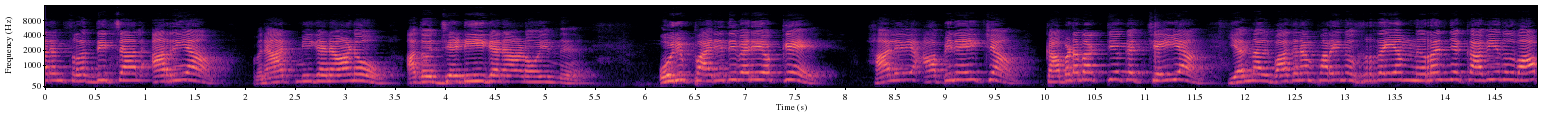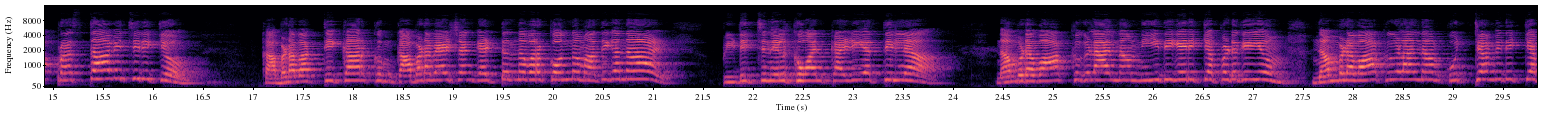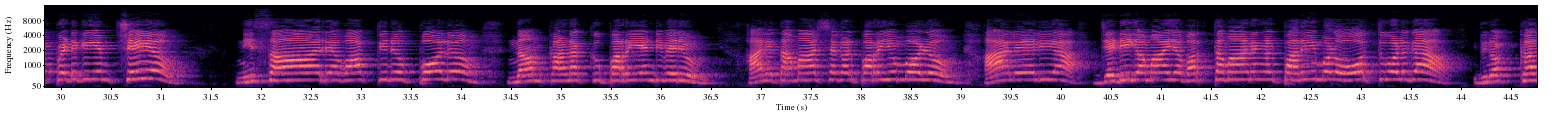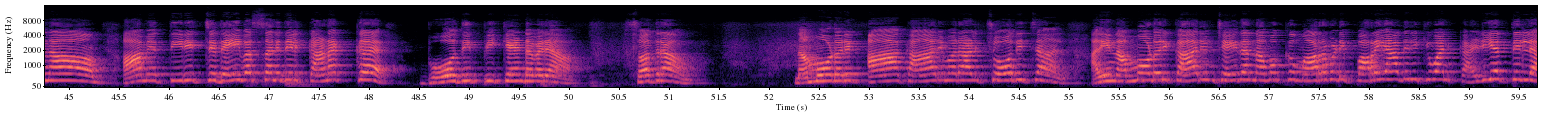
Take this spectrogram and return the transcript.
സംസാരം ശ്രദ്ധിച്ചാൽ അറിയാം. അവൻ ആത്മീകനാണോ? അതോ ജഡീകനാണോ എന്ന്. ഒരു പരിധി വരെയൊക്കെ അഭിനയിക്കാം. കപടഭക്തിയൊക്കെ ചെയ്യാം. എന്നാൽ വചനം പറയുന്നു ഹൃദയം നിറഞ്ഞ് കവിയുന്നത് വാ പ്രസ്താവിച്ചിരിക്കും. കപടഭക്തിക്കാർക്കും കപടവേഷം കെട്ടുന്നവർക്കൊന്നും അധിക നാൾ പിടിച്ചു നിൽക്കുവാൻ കഴിയത്തില്ല. നമ്മുടെ വാക്കുകളാൽ നാം നീതീകരിക്കപ്പെടുകയും നമ്മുടെ വാക്കുകളാൽ നാം കുറ്റം വിധിക്കപ്പെടുകയും ചെയ്യും. നിസാര വാക്കിനു പോലും നാം കണക്ക് പറയേണ്ടി വരും. ആലെ തമാശകൾ പറയുമ്പോഴും ആലേലിയ ജഡികമായ വർത്തമാനങ്ങൾ പറയുമ്പോൾ ഓർത്തുകൊള്ളുക. ഇതിനൊക്കെ നാം ആമെ തിരിച്ച് ദൈവസന്നിധിയിൽ കണക്ക് ബോധിപ്പിക്കേണ്ടവരാ. സ്വദ്രം നമ്മോടൊരു ആ കാര്യം ഒരാൾ ചോദിച്ചാൽ അല്ലെങ്കിൽ നമ്മോടൊരു കാര്യം ചെയ്താൽ നമുക്ക് മറുപടി പറയാതിരിക്കുവാൻ കഴിയത്തില്ല.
